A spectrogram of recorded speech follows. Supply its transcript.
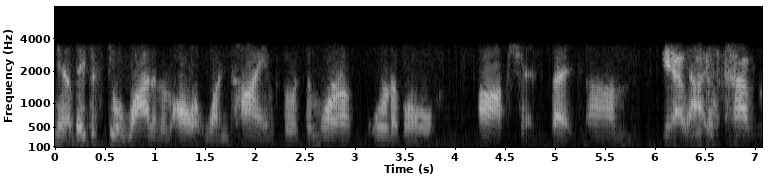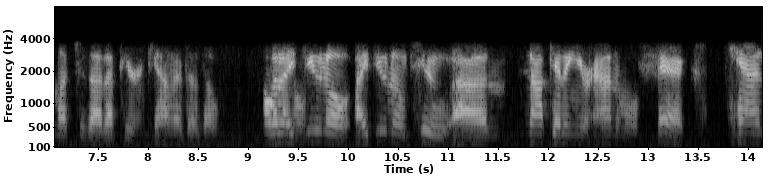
you know they just do a lot of them all at one time. So it's a more affordable option. But um, Yeah, Yeah, we don't have much of that up here in Canada, though. oh, but I do know, I do know too. Um, not getting your animal fixed can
